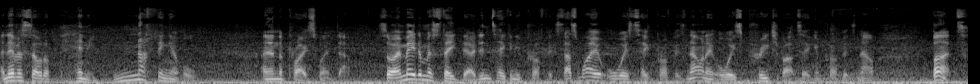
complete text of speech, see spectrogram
I never sold a penny, nothing at all. And then the price went down. So I made a mistake there. I didn't take any profits. That's why I always take profits now and I always preach about taking profits now. But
